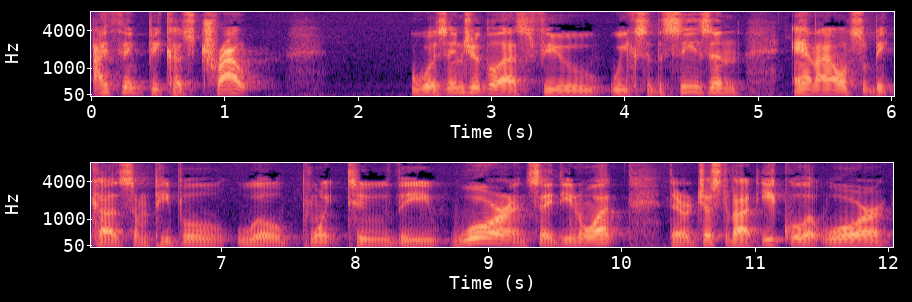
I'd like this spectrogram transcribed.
I think because Trout was injured the last few weeks of the season, and I also because some people will point to the war and say, do you know what? They're just about equal at war.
